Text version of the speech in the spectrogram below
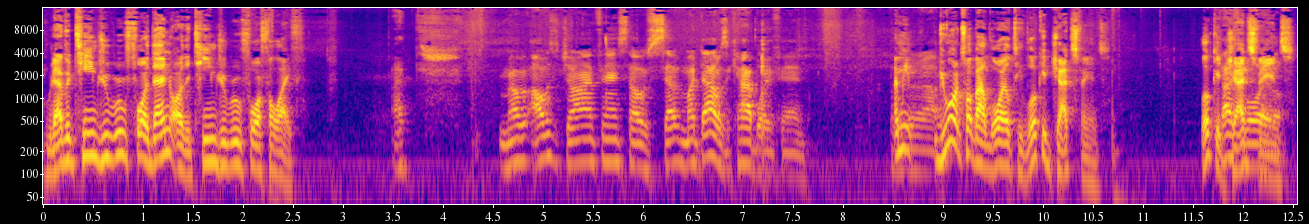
whatever teams you root for then are the teams you root for for life. I, I I was a Giant fan since I was seven. My dad was a Cowboy fan. I mean, uh, you want to talk about loyalty? Look at Jets fans. Look at That's Jets loyal. fans.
